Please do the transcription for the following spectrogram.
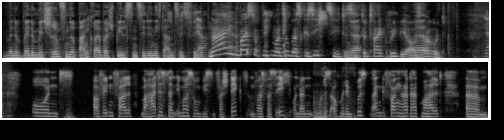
Wenn du, wenn du mit Strümpfen nur Bankräuber spielst und sie dir nicht anziehst, Philipp. Ja. Nein, du weißt doch, wie man so übers Gesicht zieht. Das ja. sieht total creepy aus. Ja. Aber gut. Und auf jeden Fall, man hat es dann immer so ein bisschen versteckt und was weiß ich. Und dann, wo das auch mit den Brüsten angefangen hat, hat man halt ähm,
